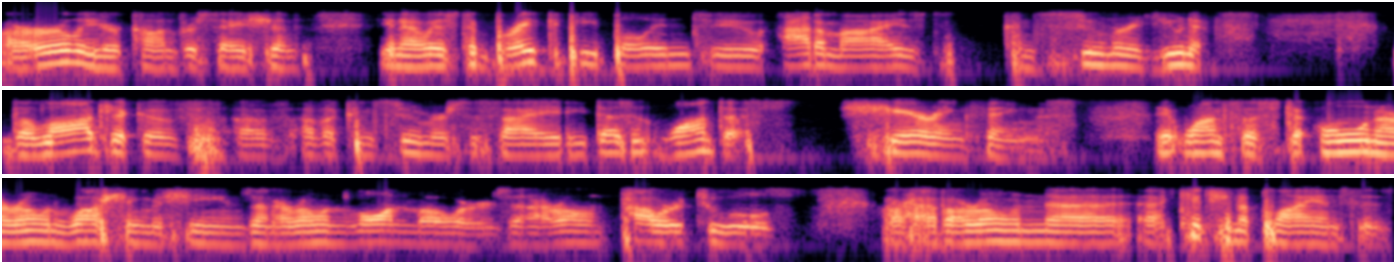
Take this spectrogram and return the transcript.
our earlier conversation, you know, is to break people into atomized consumer units. The logic of, of, of a consumer society doesn't want us sharing things it wants us to own our own washing machines and our own lawnmowers and our own power tools, or have our own uh, uh, kitchen appliances.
